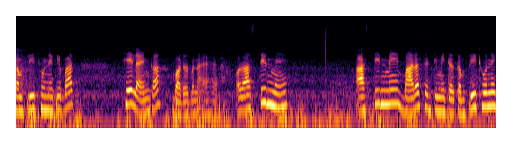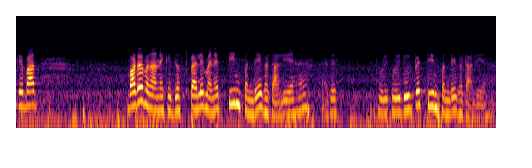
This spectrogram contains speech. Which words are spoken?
कंप्लीट होने के बाद छः लाइन का बॉर्डर बनाया है। और आस्तीन में आस्तीन में 12 सेंटीमीटर कंप्लीट होने के बाद बॉर्डर बनाने के जस्ट पहले मैंने तीन फंदे घटा लिए हैं। ऐसे थोड़ी थोड़ी दूर पे तीन फंदे घटा लिए हैं।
